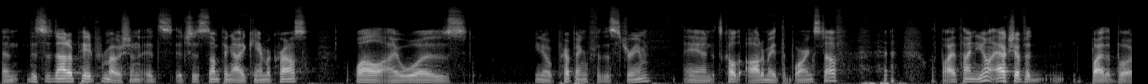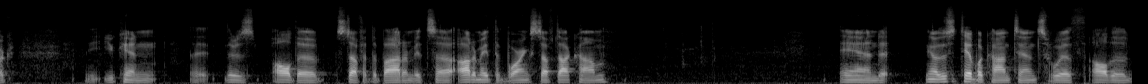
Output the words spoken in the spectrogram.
and this is not a paid promotion. It's it's just something I came across while I was you know, prepping for the stream, and it's called Automate the Boring Stuff with Python. You don't actually have to buy the book. You can, uh, there's all the stuff at the bottom. It's uh, automatetheboringstuff.com. And, you know, there's a table of contents with all the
